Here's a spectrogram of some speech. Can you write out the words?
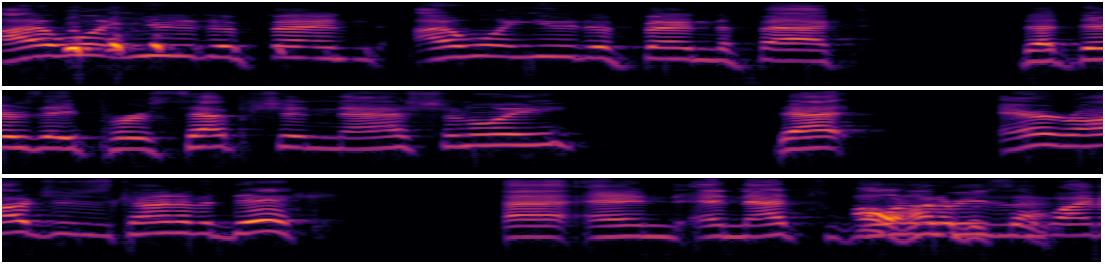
I want you to defend. I want you to defend the fact that there's a perception nationally that Aaron Rodgers is kind of a dick, uh, and and that's oh, one of the reasons why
